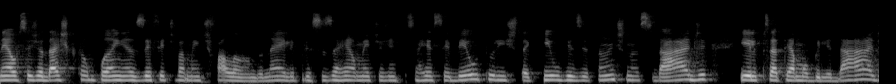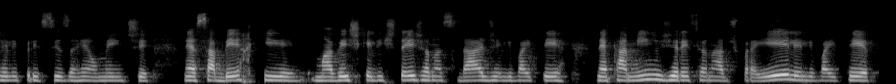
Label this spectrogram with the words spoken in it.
né? Ou seja, das campanhas efetivamente falando, né? Ele precisa realmente, a gente precisa receber o turista aqui, o visitante na cidade, e ele precisa ter a mobilidade, ele precisa realmente né, saber que, uma vez que ele esteja na cidade, ele vai ter né, caminhos direcionados para ele, ele vai ter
